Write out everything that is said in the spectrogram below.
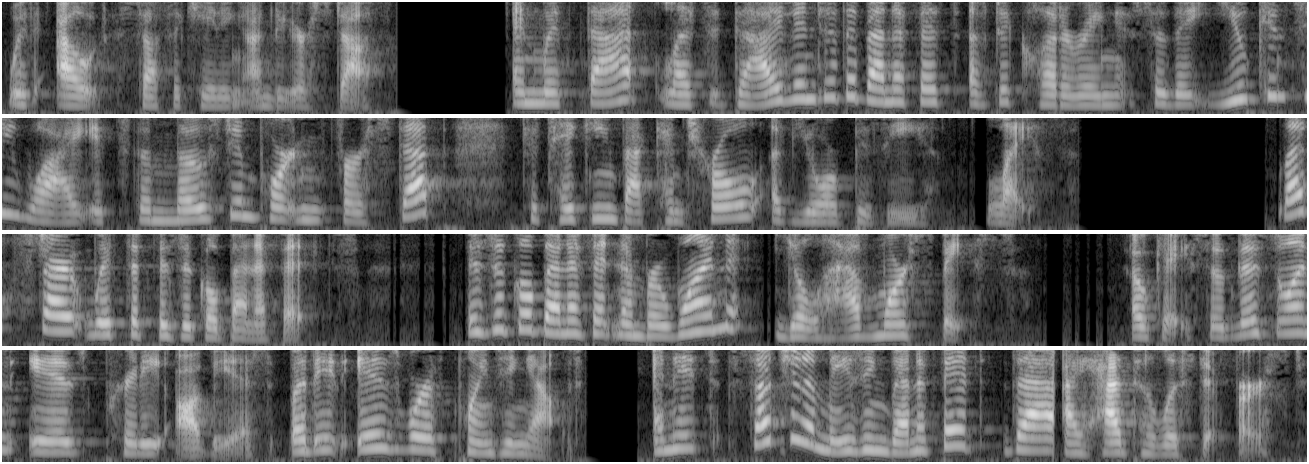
without suffocating under your stuff. And with that, let's dive into the benefits of decluttering so that you can see why it's the most important first step to taking back control of your busy life. Let's start with the physical benefits. Physical benefit number one you'll have more space. Okay, so this one is pretty obvious, but it is worth pointing out. And it's such an amazing benefit that I had to list it first.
